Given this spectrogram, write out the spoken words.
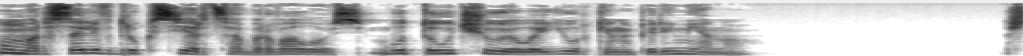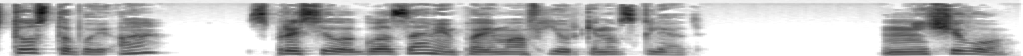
У Марсели вдруг сердце оборвалось, будто учуяло Юркину перемену. «Что с тобой, а?» — спросила глазами, поймав Юркину взгляд. «Ничего».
